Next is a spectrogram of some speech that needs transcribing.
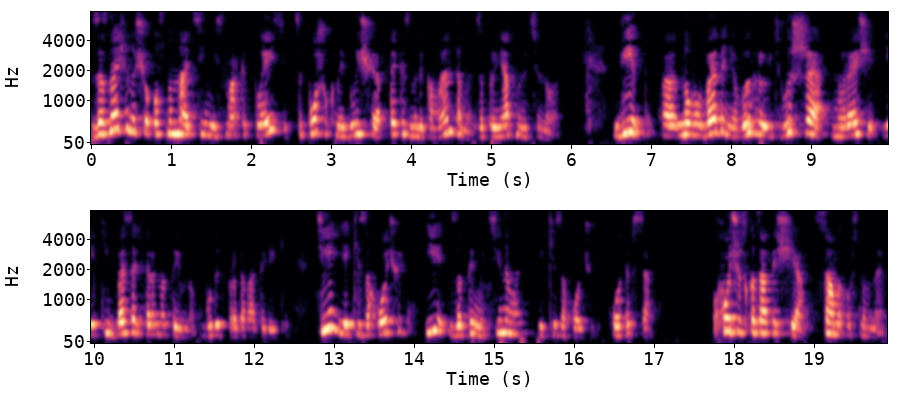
Зазначено, що основна цінність маркетплейсів це пошук найближчої аптеки з медикаментами за прийнятною ціною. Від е, нововведення виграють лише мережі, які безальтернативно будуть продавати ліки. Ті, які захочуть, і за тими цінами, які захочуть. От і все. Хочу сказати ще саме основне,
